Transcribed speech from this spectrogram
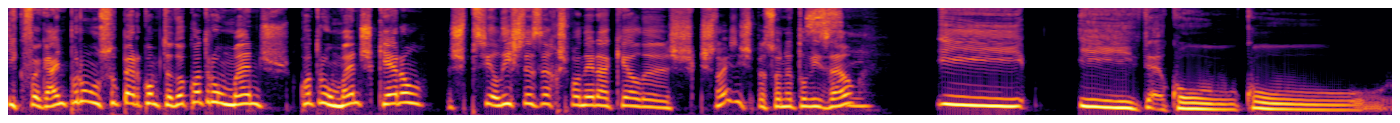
e que foi ganho por um supercomputador contra humanos, contra humanos que eram especialistas a responder àquelas questões. Isto passou na televisão Sim. E, e com, com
